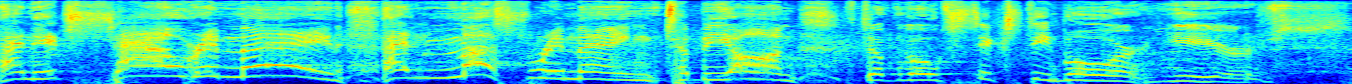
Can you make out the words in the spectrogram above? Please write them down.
and it shall remain and must remain to beyond to go 60 more years.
